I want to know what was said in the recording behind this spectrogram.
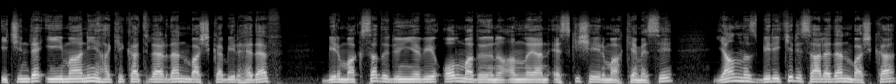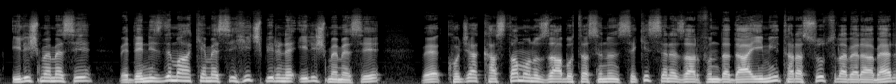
İçinde imani hakikatlerden başka bir hedef, bir maksadı dünyevi olmadığını anlayan Eskişehir Mahkemesi, yalnız bir iki risaleden başka ilişmemesi ve Denizli Mahkemesi hiçbirine ilişmemesi ve koca Kastamonu zabıtasının 8 sene zarfında daimi tarassutla beraber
